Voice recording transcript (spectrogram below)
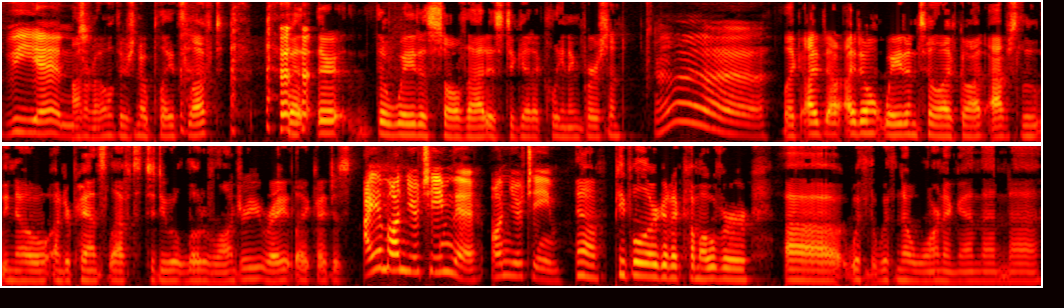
The end. I don't know. There's no plates left, but there. The way to solve that is to get a cleaning person. Ah. Like I don't wait until I've got absolutely no underpants left to do a load of laundry, right? Like I just I am on your team there. On your team. yeah, people are gonna come over uh, with with no warning, and then uh,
